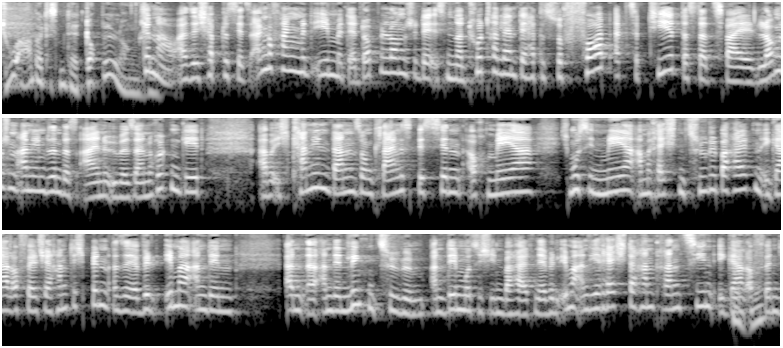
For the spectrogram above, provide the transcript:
Du arbeitest mit der Doppellonge. Genau, also ich habe das jetzt angefangen mit ihm, mit der Doppellonge. Der ist ein Naturtalent, der hat es sofort akzeptiert, dass da zwei Longen an ihm sind, das eine über seinen Rücken geht. Aber ich kann ihn dann so ein kleines bisschen auch mehr, ich muss ihn mehr am rechten Zügel behalten, egal auf welcher Hand ich bin. Also er will immer an den an, äh, an den linken Zügel, an dem muss ich ihn behalten. Er will immer an die rechte Hand ranziehen, egal auf, wenn,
